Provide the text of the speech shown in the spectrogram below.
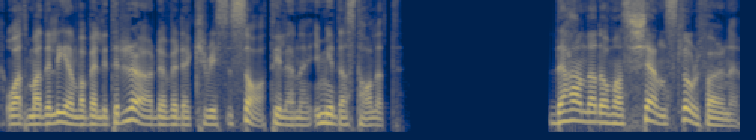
och att Madeleine var väldigt rörd över det Chris sa till henne i middagstalet. Det handlade om hans känslor för henne.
